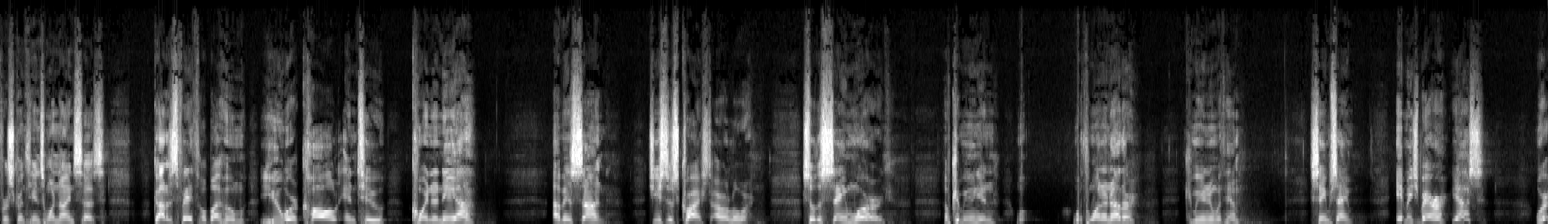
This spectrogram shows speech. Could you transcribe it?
1 Corinthians 1 9 says, God is faithful, by whom you were called into koinonia of his Son, Jesus Christ our Lord. So the same word of communion with one another, communion with him. Same, same. Image bearer, yes. We're,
